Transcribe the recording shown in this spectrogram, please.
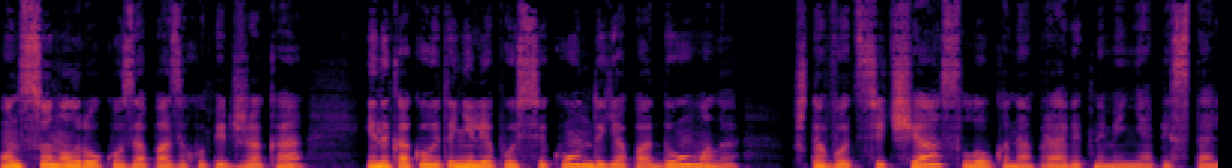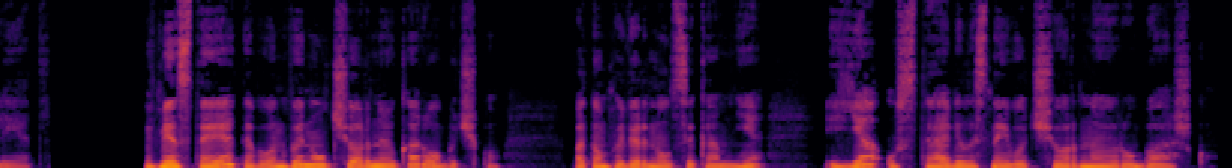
Он сунул руку за пазуху пиджака, и на какую-то нелепую секунду я подумала, что вот сейчас Лука направит на меня пистолет. Вместо этого он вынул черную коробочку, потом повернулся ко мне, и я уставилась на его черную рубашку.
